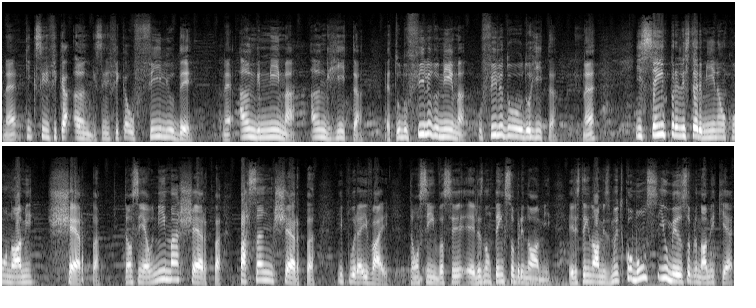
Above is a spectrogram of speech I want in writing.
Né? O que, que significa Ang? Significa o filho de. Né? Ang Nima, Ang Rita. É tudo filho do Nima, o filho do, do Rita. Né? E sempre eles terminam com o nome Sherpa. Então, assim, é o Nima Sherpa, Passang Sherpa e por aí vai. Então, assim, você, eles não têm sobrenome. Eles têm nomes muito comuns e o mesmo sobrenome que é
